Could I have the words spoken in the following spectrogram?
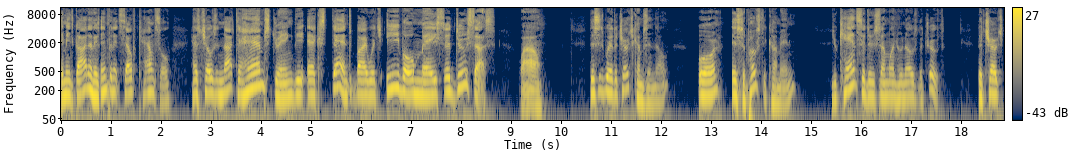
It means God in his infinite self counsel has chosen not to hamstring the extent by which evil may seduce us. Wow. This is where the church comes in, though, or is supposed to come in. You can't seduce someone who knows the truth. The church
